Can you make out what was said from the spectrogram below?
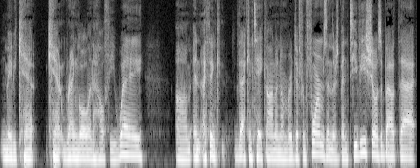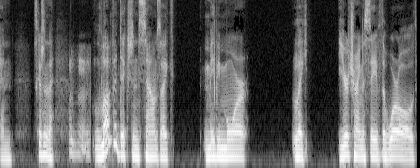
maybe can't can't wrangle in a healthy way. Um, and I think that can take on a number of different forms. And there's been TV shows about that and discussions of that. hmm Love addiction sounds like maybe more like you're trying to save the world.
